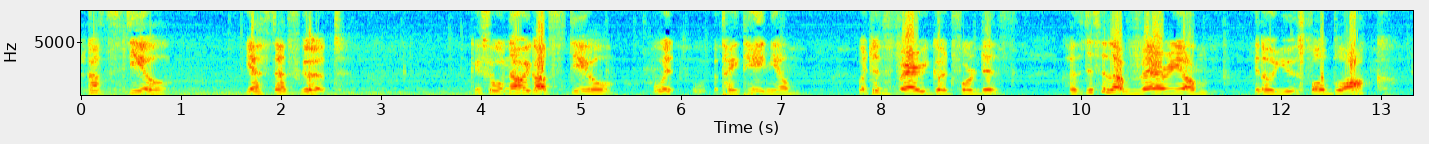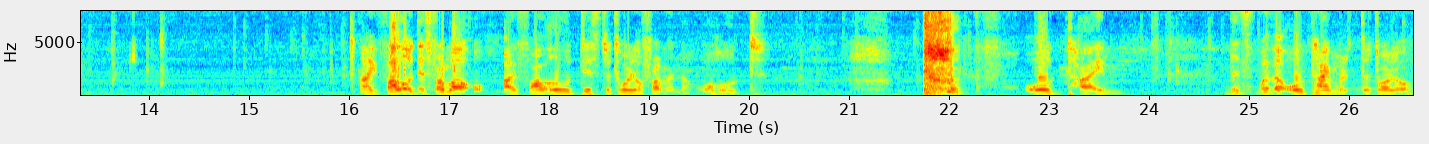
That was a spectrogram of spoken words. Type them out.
I got steel. Yes, that's good. Okay, so now we got steel with, with titanium, which is very good for this. Because this is a very, um, you know, useful block. I followed this from a, I followed this tutorial from an old old time. This was an old timer tutorial.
